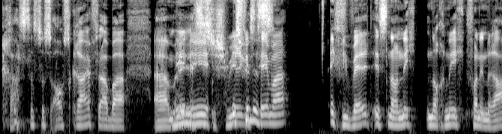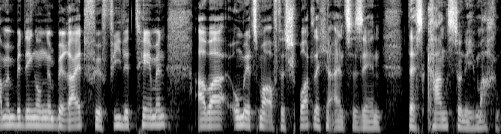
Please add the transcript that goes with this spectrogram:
krass, dass du es ausgreifst, aber ähm, nee, nee. es ist ein schwieriges Thema. Ich die Welt ist noch nicht, noch nicht von den Rahmenbedingungen bereit für viele Themen, aber um jetzt mal auf das Sportliche einzusehen, das kannst du nicht machen.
